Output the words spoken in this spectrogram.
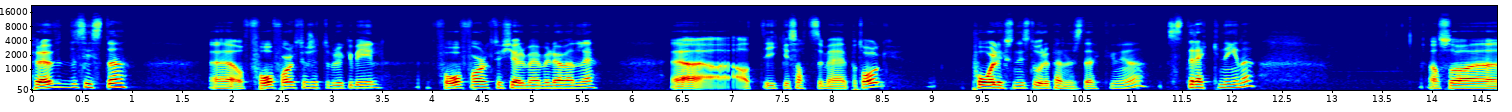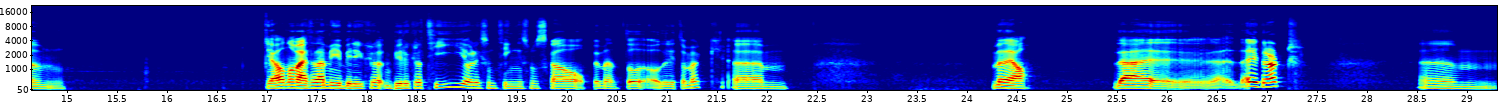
prøvd det siste. Uh, å få folk til å slutte å bruke bil. Få folk til å kjøre mer miljøvennlig. Uh, at de ikke satser mer på tog. På liksom de store pendlerstrekningene. Strekningene. Altså uh, Ja, nå veit jeg det er mye byråkrati og liksom ting som skal opp i mente og, og dritt og møkk. Um, men ja. Det er, det er litt rart. Um,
